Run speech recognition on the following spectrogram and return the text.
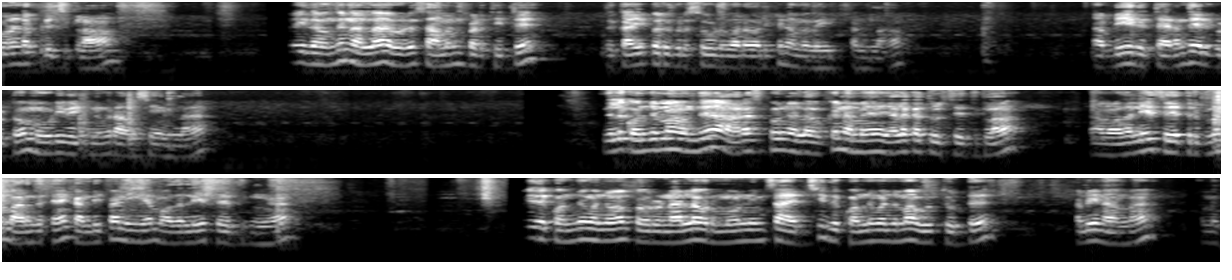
உருண்டை பிடிச்சிக்கலாம். இதை வந்து நல்லா ஒரு சமன்படுத்திட்டு இந்த கை சூடு வர வரைக்கும் நம்ம வெயிட் பண்ணலாம். அப்படியே இது திறந்தே இருக்கட்டும் மூடி வைக்கணுங்கிற அவசியம் இல்லை. இதில் கொஞ்சமாக வந்து அரை ஸ்பூன் அளவுக்கு நம்ம ஏலக்காத்தூள் சேர்த்துக்கலாம். நான் முதல்லையே சேர்த்துருக்கணும் மறந்துட்டேன். கண்டிப்பாக நீங்கள் முதல்லையே சேர்த்துக்குங்க. இது கொஞ்சம் கொஞ்சமாக இப்போ ஒரு நல்ல ஒரு மூணு நிமிஷம் ஆயிடுச்சு. இது கொஞ்சம் கொஞ்சமாக ஊற்றி விட்டு அப்படியே நாம் நம்ம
